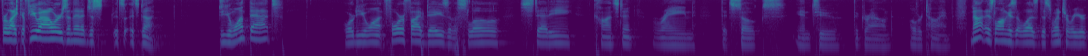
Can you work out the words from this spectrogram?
for like a few hours and then it just it's it's done. Do you want that? Or do you want four or five days of a slow, steady, constant rain that soaks into the ground over time? Not as long as it was this winter where your,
